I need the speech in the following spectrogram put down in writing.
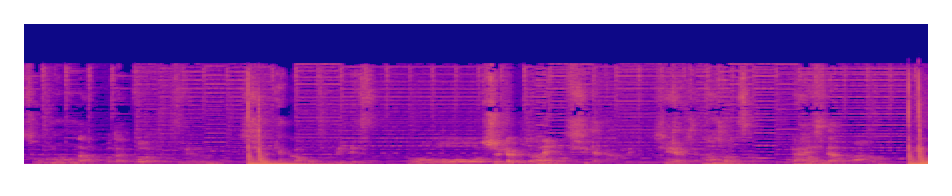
そこのオーナーの答えこうだったんですね、集客はもう古いです。お集客じゃないんだ。集客何なんですか大事なのは返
